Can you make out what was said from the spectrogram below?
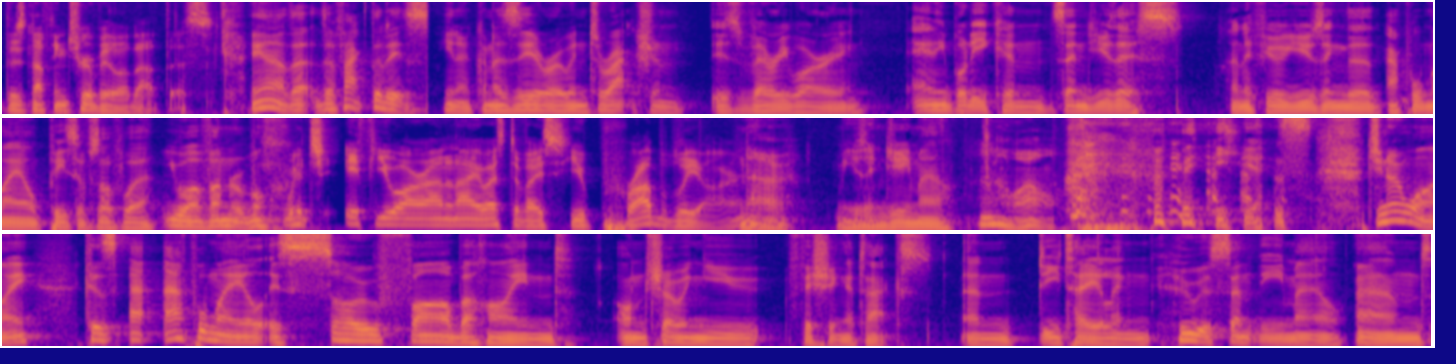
there's nothing trivial about this. Yeah, the, the fact that it's, you know, kind of zero interaction is very worrying. Anybody can send you this. And if you're using the Apple Mail piece of software, you are vulnerable. Which, if you are on an iOS device, you probably are. No, I'm using Gmail. Oh, wow. yes. Do you know why? Because A- Apple Mail is so far behind on showing you phishing attacks and detailing who has sent the email and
